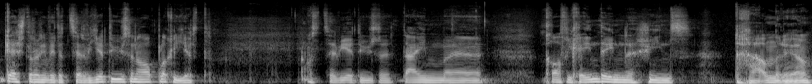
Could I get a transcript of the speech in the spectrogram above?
gestern habe ich wieder die Servierdüsen abplagiert. Also die Servierdüsen, da im äh, Kaffee Kinder innen scheint Der Kellner, ja.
